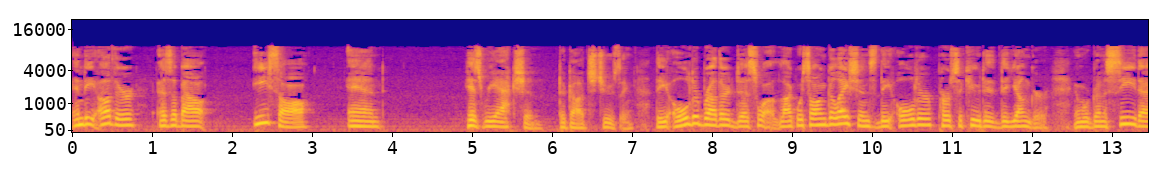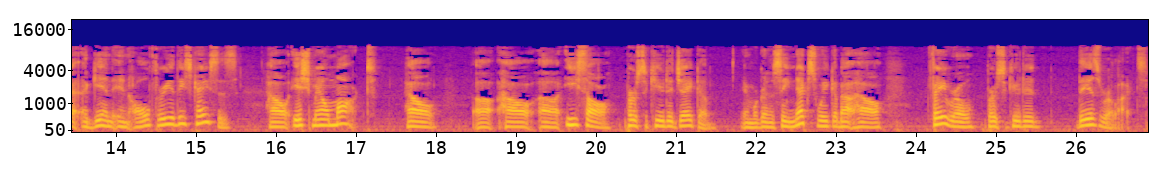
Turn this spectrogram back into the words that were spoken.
and the other is about Esau and his reaction to God's choosing. The older brother, just like we saw in Galatians, the older persecuted the younger. And we're going to see that again in all three of these cases. How Ishmael mocked, how, uh, how uh, Esau persecuted Jacob. And we're going to see next week about how Pharaoh persecuted the Israelites.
